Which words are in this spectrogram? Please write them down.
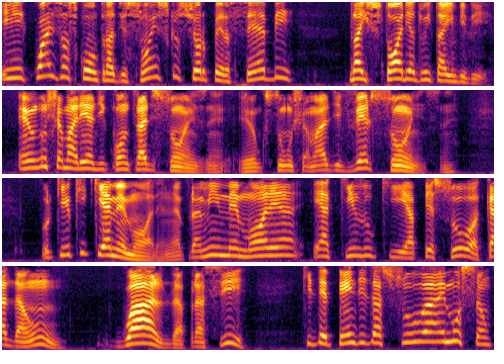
E quais as contradições que o senhor percebe na história do Itaim Bibi? Eu não chamaria de contradições, né? Eu costumo chamar de versões, né? Porque o que é memória, né? Para mim, memória é aquilo que a pessoa, cada um, guarda para si, que depende da sua emoção.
